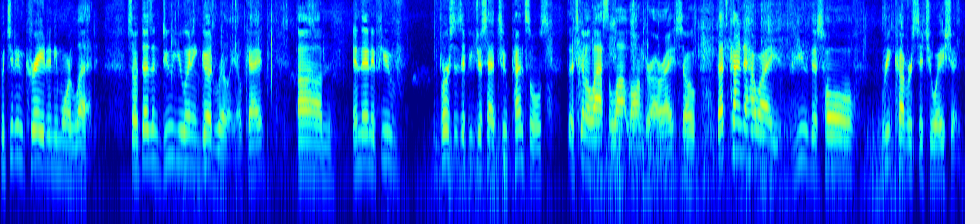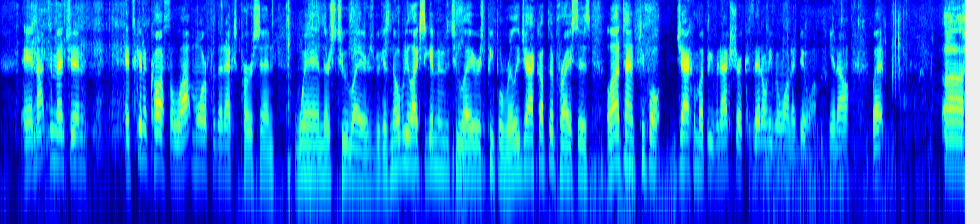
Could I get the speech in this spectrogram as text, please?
But you didn't create any more lead. So it doesn't do you any good really, okay? Um, and then if you've, versus if you just had two pencils, it's gonna last a lot longer, all right? So that's kind of how I view this whole recover situation. And not to mention, it's going to cost a lot more for the next person when there's two layers because nobody likes to get into two layers. People really jack up their prices. A lot of times people jack them up even extra because they don't even want to do them, you know? But uh,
